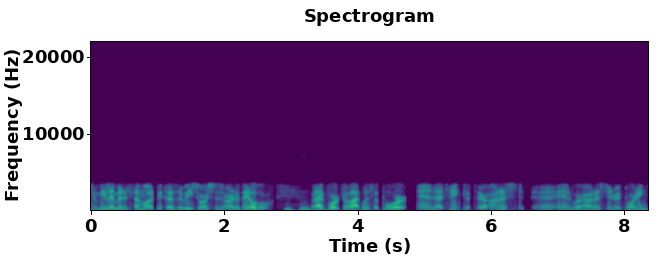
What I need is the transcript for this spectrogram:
can be limited somewhat because the resources aren't available. Mm-hmm. But I've worked a lot with the poor, and I think if they're honest, uh, and we're honest in reporting,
